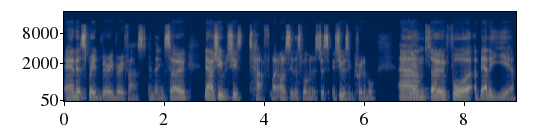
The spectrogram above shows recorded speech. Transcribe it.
and it Mhm. spread very, very fast and things. So now she she's tough. Like honestly, this woman is just she was incredible. Um, So for about a year,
